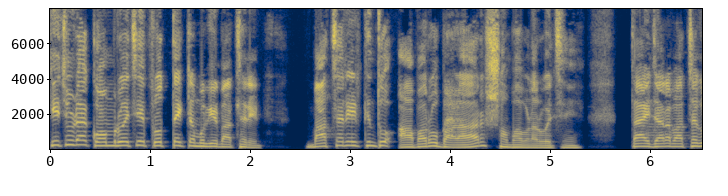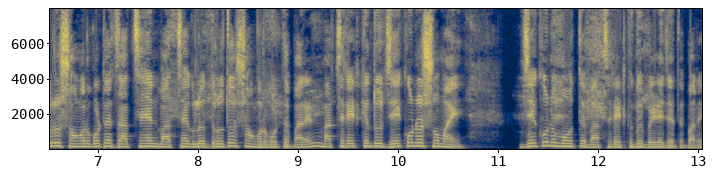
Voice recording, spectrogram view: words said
কিছুটা কম রয়েছে প্রত্যেকটা মুরগির বাচ্চা রেট বাচ্চা রেট কিন্তু আবারও বাড়ার সম্ভাবনা রয়েছে। তাই যারা বাচ্চাগুলো সংগ্রহ করতে চাচ্ছেন, বাচ্চাগুলো দ্রুত সংগ্রহ করতে পারেন, বাচ্চা রেট কিন্তু যে কোনো সময়, যে কোনো মুহূর্তে বাচ্চা রেট কিন্তু বেড়ে যেতে পারে।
